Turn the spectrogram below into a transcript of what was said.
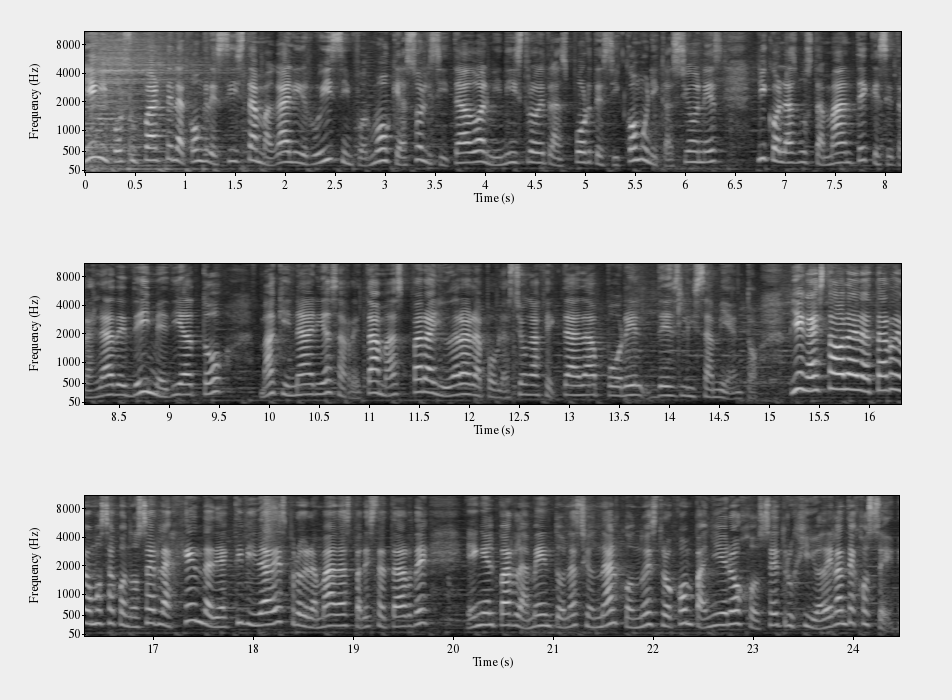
Bien, y por su parte, la congresista Magali Ruiz informó que ha solicitado al ministro de Transportes y Comunicaciones, Nicolás Bustamante, que se traslade de inmediato maquinarias a retamas para ayudar a la población afectada por el deslizamiento. Bien, a esta hora de la tarde vamos a conocer la agenda de actividades programadas para esta tarde en el Parlamento Nacional con nuestro compañero José Trujillo. Adelante, José.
